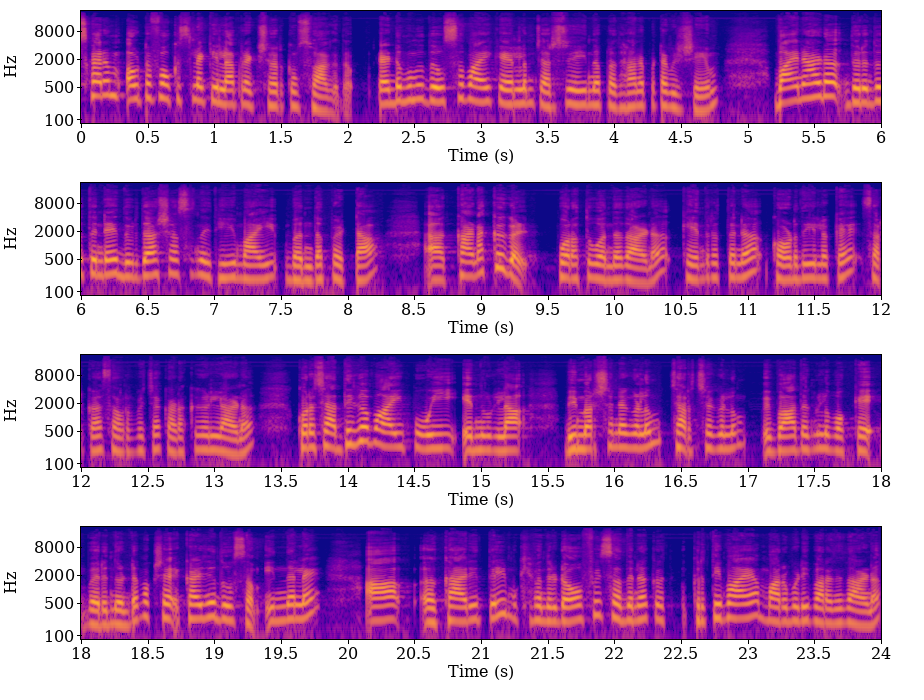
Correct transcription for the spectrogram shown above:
നമസ്കാരം. ഔട്ട് ഓഫ് ഫോക്കസിലേക്ക് എല്ലാ പ്രേക്ഷകർക്കും സ്വാഗതം. രണ്ട് മൂന്ന് ദിവസമായി കേരളം ചർച്ച ചെയ്യുന്ന പ്രധാനപ്പെട്ട വിഷയം വയനാട് ദുരന്തത്തിന്റെ ദുരിതാശ്വാസ നിധിയുമായി ബന്ധപ്പെട്ട കണക്കുകൾ പുറത്തു വന്നതാണ്. കേന്ദ്രത്തിന് കോടതിയിലൊക്കെ സർക്കാർ സമർപ്പിച്ച കണക്കുകളിലാണ് കുറച്ചധികമായി പോയി എന്നുള്ള വിമർശനങ്ങളും ചർച്ചകളും വിവാദങ്ങളും ഒക്കെ വരുന്നുണ്ട്. പക്ഷേ കഴിഞ്ഞ ദിവസം ഇന്നലെ ആ കാര്യത്തിൽ മുഖ്യമന്ത്രിയുടെ ഓഫീസ് അതിന് കൃത്യമായ മറുപടി പറഞ്ഞതാണ്.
